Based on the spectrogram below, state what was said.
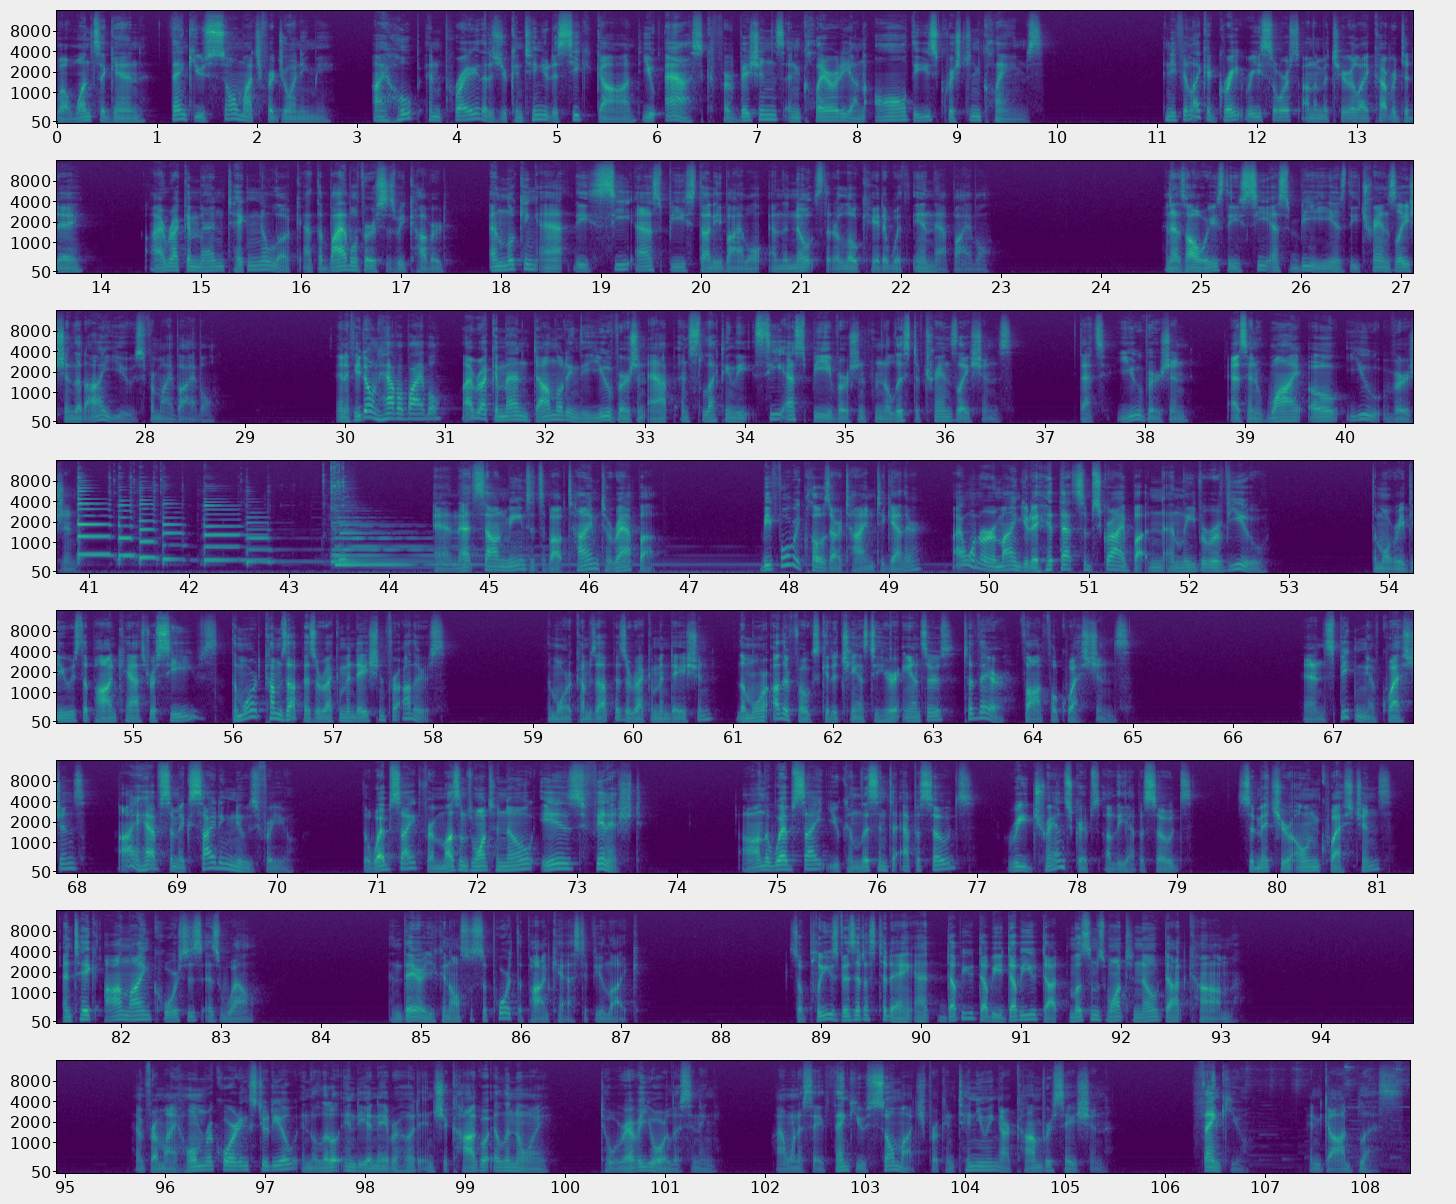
Well, once again, thank you so much for joining me. I hope and pray that as you continue to seek God, you ask for visions and clarity on all these Christian claims. And if you like a great resource on the material I covered today, I recommend taking a look at the Bible verses we covered and looking at the CSB Study Bible and the notes that are located within that Bible. And as always, the CSB is the translation that I use for my Bible. And if you don't have a Bible, I recommend downloading the YouVersion app and selecting the CSB version from the list of translations. That's YouVersion, as in Y O U version. And that sound means it's about time to wrap up. Before we close our time together, I want to remind you to hit that subscribe button and leave a review. The more reviews the podcast receives, the more it comes up as a recommendation for others. The more it comes up as a recommendation, the more other folks get a chance to hear answers to their thoughtful questions. And speaking of questions, I have some exciting news for you. The website for Muslims Want to Know is finished. On the website, you can listen to episodes, read transcripts of the episodes, submit your own questions, and take online courses as well. And there you can also support the podcast if you like. So please visit us today at www.muslimswanttoknow.com. And from my home recording studio in the Little India neighborhood in Chicago, Illinois, to wherever you're listening, I want to say thank you so much for continuing our conversation. Thank you, and God bless.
